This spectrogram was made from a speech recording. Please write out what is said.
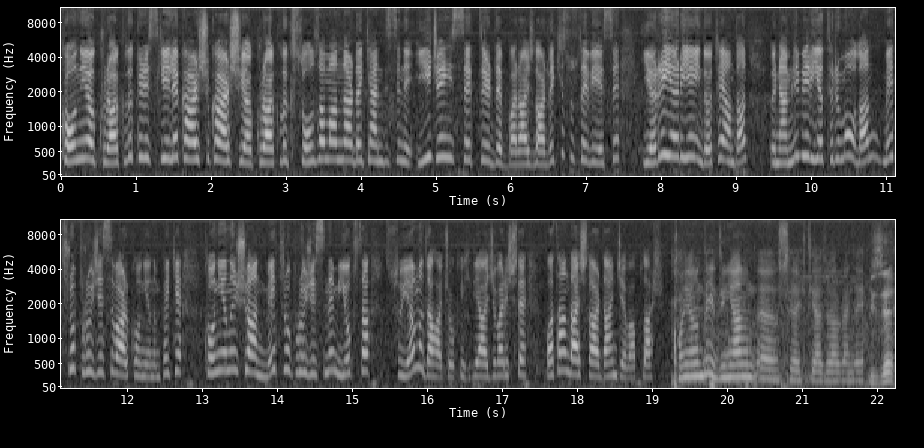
Konya kuraklık riskiyle karşı karşıya. Kuraklık son zamanlarda kendisini iyice hissettirdi. Barajlardaki su seviyesi yarı yarıya indi. Öte yandan önemli bir yatırımı olan metro projesi var Konya'nın. Peki Konya'nın şu an metro projesine mi yoksa suya mı daha çok ihtiyacı var? İşte vatandaşlardan cevaplar. Konya'nın değil dünyanın e, suya ihtiyacı var bence. Bize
